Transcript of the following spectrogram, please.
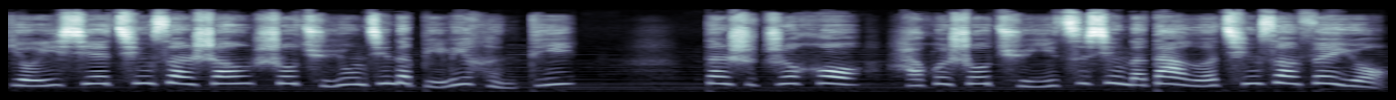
有一些清算商收取佣金的比例很低，但是之后还会收取一次性的大额清算费用。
